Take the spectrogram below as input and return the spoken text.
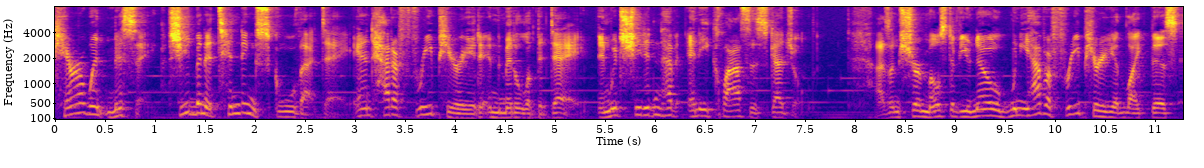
Kara went missing. She'd been attending school that day and had a free period in the middle of the day, in which she didn't have any classes scheduled. As I'm sure most of you know, when you have a free period like this,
